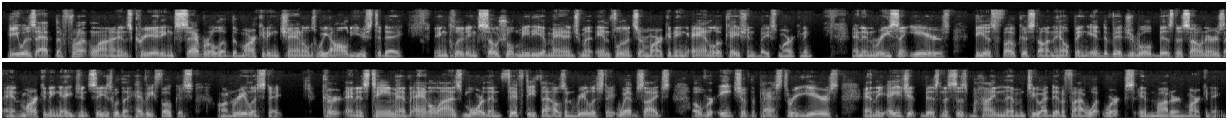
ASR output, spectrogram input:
He was at the front lines creating several of the marketing channels we all use today, including social media management, influencer marketing, and location based marketing. And in recent years, he has focused on helping individual business owners and marketing agencies with a heavy focus on real estate. Kurt and his team have analyzed more than 50,000 real estate websites over each of the past three years and the agent businesses behind them to identify what works in modern marketing.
